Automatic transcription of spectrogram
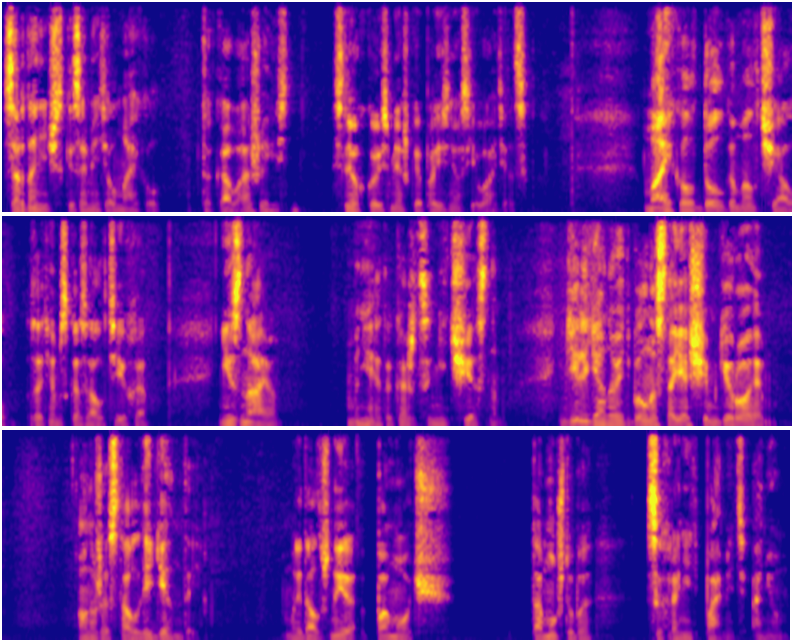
сардонически заметил Майкл. Такова жизнь, с легкой усмешкой произнес его отец. Майкл долго молчал, затем сказал тихо. «Не знаю. Мне это кажется нечестным». Гильяно ведь был настоящим героем. Он уже стал легендой. Мы должны помочь тому, чтобы сохранить память о нем,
